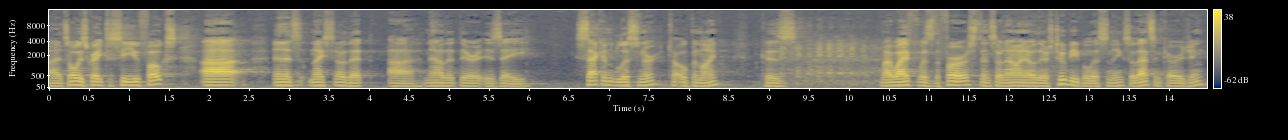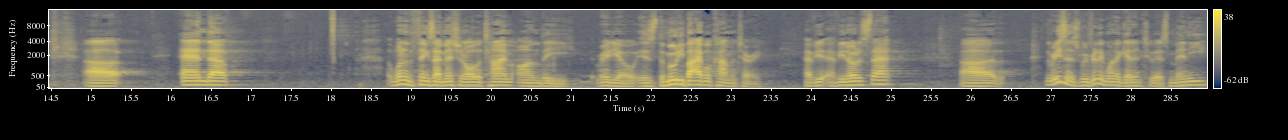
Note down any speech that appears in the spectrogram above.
Uh, it's always great to see you folks. Uh, and it's nice to know that uh, now that there is a second listener to Open Line, because my wife was the first, and so now I know there's two people listening, so that's encouraging. Uh, and uh, one of the things I mention all the time on the radio is the Moody Bible Commentary. Have you, have you noticed that? Uh, the reason is we really want to get into as many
